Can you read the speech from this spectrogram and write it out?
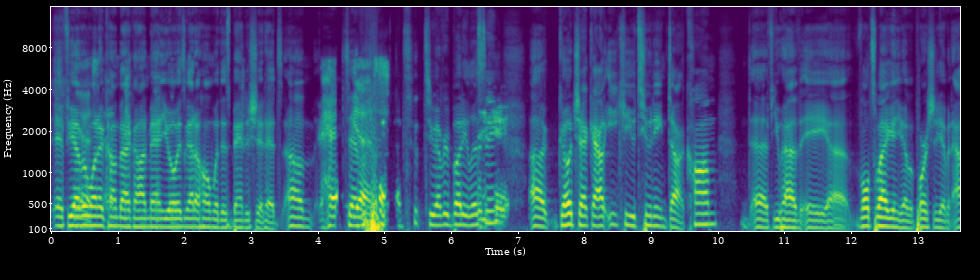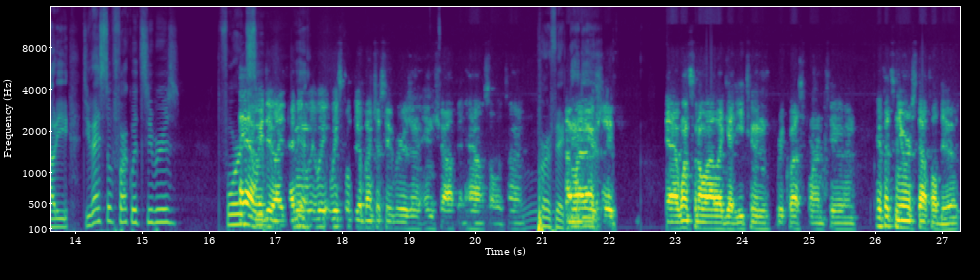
if you ever Yes, want to come back on, man, you you. always got a home with this band of shitheads. Um, Heck to, yes. to everybody listening, uh, go check out eqtuning.com. Uh, if you have a uh, Volkswagen, you have a Porsche, you have an Audi. Do you guys still fuck with Subarus? Ford? Yeah, we do. I, I mean, Yeah. we, we, we still do a bunch of Subarus in, in shop in house all the time. Perfect. I might actually, yeah, once in a while I get eTune requests for them too, and if it's newer stuff, I'll do it.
